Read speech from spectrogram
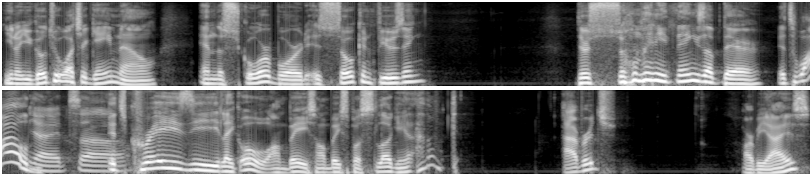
You know, you go to watch a game now, and the scoreboard is so confusing. There's so many things up there. It's wild. yeah, it's uh, It's crazy. Like, oh, on base, on base plus slugging. I don't get average, RBIs.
